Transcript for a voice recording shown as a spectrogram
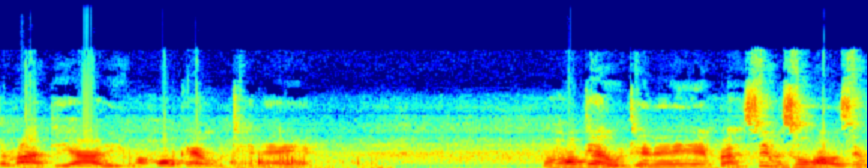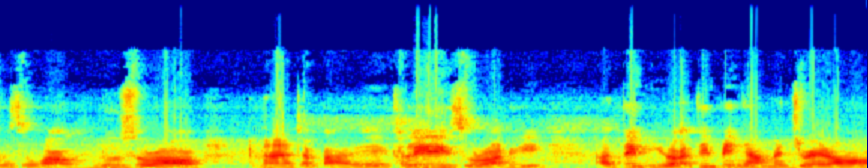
ဓမ္မတရားတွေမဟုတ်ခဲ့ဘူးထင်တယ်မဟုတ်ခဲ့ဘူးထင်တယ်ဘာစိတ်မဆိုးပါဘူးစိတ်မဆိုးပါဘူးလူဆိုတော့အမှန်တက်ပါတယ်ကလေးတွေဆိုတော့လေအသိပြီးတော့အသိပညာမကျွယ်တော့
